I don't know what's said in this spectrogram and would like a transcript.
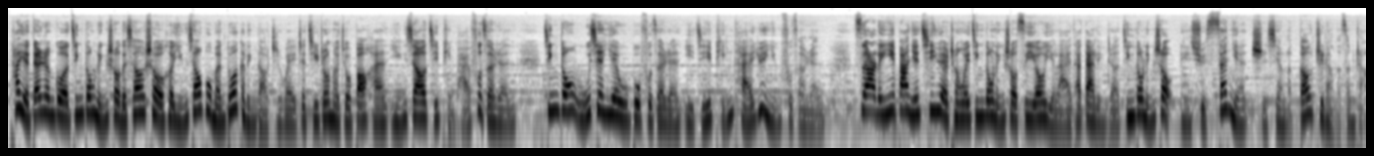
他也担任过京东零售的销售和营销部门多个领导职位，这其中呢就包含营销及品牌负责人、京东无线业务部负责人以及平台运营负责人。自2018年7月成为京东零售 CEO 以来，他带领着京东零售连续三年实现了高质量的增长。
